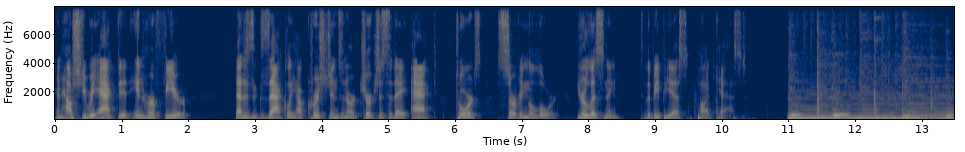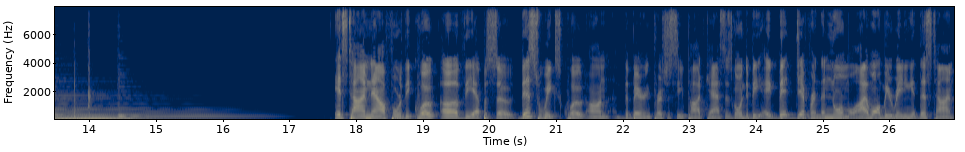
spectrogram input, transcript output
and how she reacted in her fear. That is exactly how Christians in our churches today act towards serving the Lord. You're listening to the BPS podcast. It's time now for the quote of the episode. This week's quote on the Bearing Precious Seed podcast is going to be a bit different than normal. I won't be reading it this time.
